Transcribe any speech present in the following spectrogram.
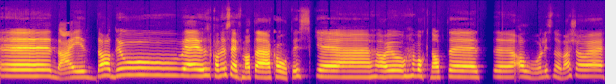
Eh, nei, det hadde jo Jeg kan jo se for meg at det er kaotisk. Jeg har jo våkna opp til et alvorlig snøvær, så jeg,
